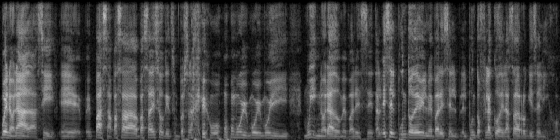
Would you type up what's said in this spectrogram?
bueno, nada, sí, pasa, pasa, pasa eso que es un personaje muy, muy, muy, muy ignorado, me parece. Tal es el punto débil, me parece, el, punto flaco de la saga Rocky es el hijo.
